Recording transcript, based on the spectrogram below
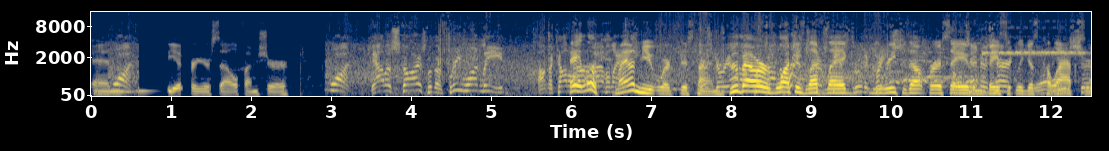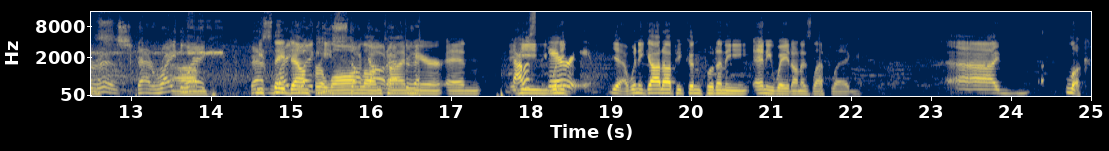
and One. see it for yourself. I'm sure. One. Dallas Stars with a 3-1 lead on the Colorado Hey, look, Avalanche. my unmute worked this time. Mr. Grubauer puts on the watches left leg. gets through the He reaches out for a save and basically just Yeah, collapses. sure. That right Um, leg. he stayed right down leg, for a long, long time that. here, and That was he, when he- scary. yeah, when he got up, he couldn't put any any weight on his left leg. Uh, look,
